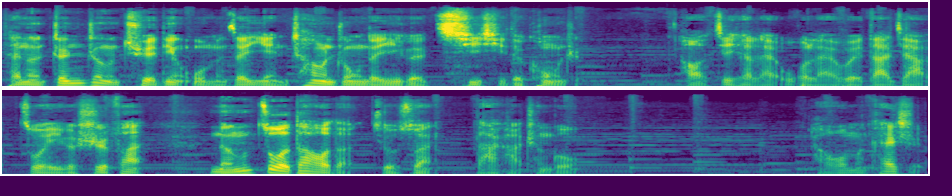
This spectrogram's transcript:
才能真正确定我们在演唱中的一个气息的控制。好，接下来我来为大家做一个示范，能做到的就算打卡成功。好，我们开始。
